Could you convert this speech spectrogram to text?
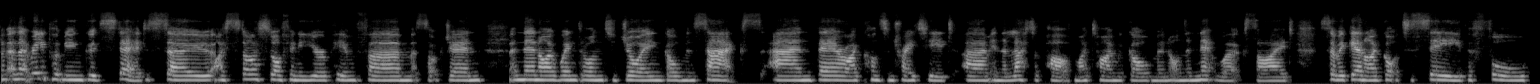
And that really put me in good stead. So I started off in a European firm, SocGen, and then I went on to join Goldman Sachs. And there I concentrated um, in the latter part of my time with Goldman on the network side. So again, I got to see the full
